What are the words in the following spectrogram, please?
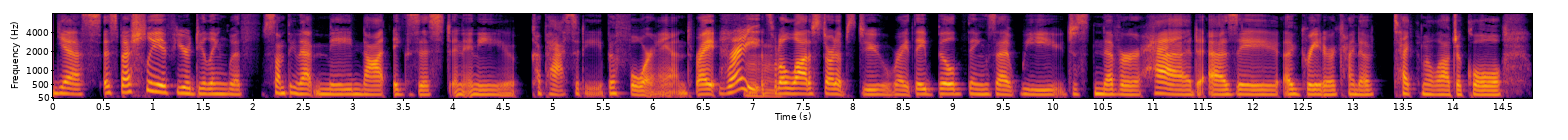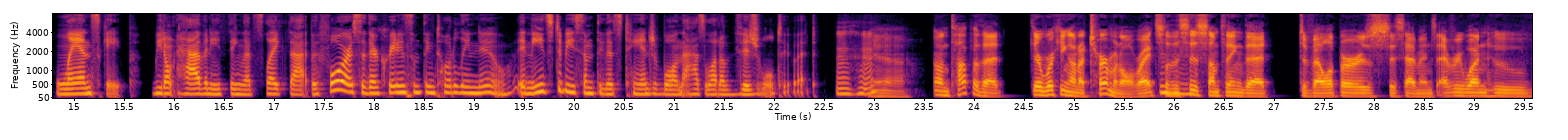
Yes, especially if you're dealing with something that may not exist in any capacity beforehand, right? Right. That's what a lot of startups do, right? They build things that we just never had as a, a greater kind of technological landscape. We don't have anything that's like that before, so they're creating something totally new. It needs to be something that's tangible and that has a lot of visual to it. Mm-hmm. Yeah. On top of that, they're working on a terminal, right? So this Mhm. is something that developers, sysadmins, everyone who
